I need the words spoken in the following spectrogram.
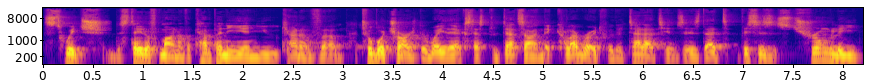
switch the state of mind of a company and you kind of uh, turbocharge the way they access to data and they collaborate with the data teams is that this is strongly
